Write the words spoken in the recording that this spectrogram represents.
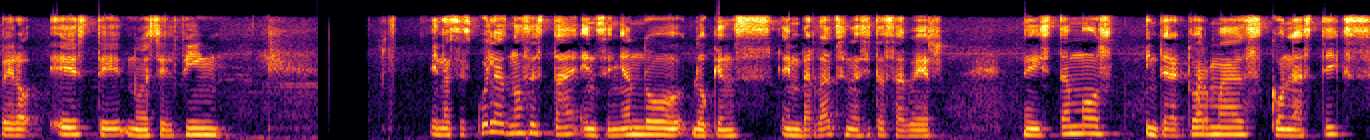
pero este no es el fin. En las escuelas no se está enseñando lo que en, verdad se necesita saber. Necesitamos interactuar más con las TICs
